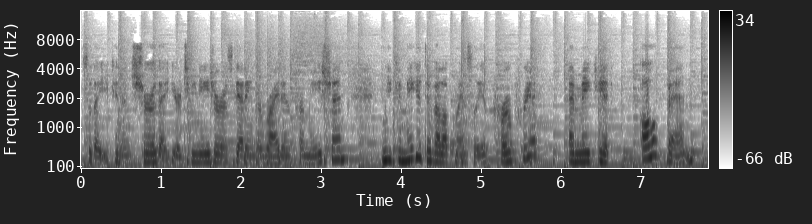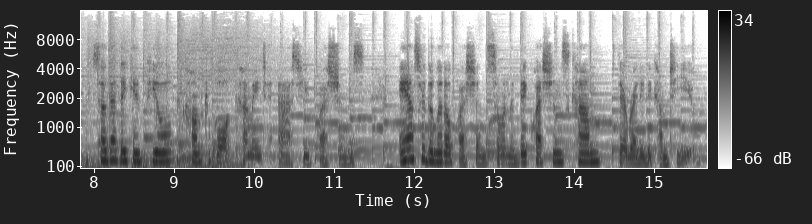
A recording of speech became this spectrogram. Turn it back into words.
so that you can ensure that your teenager is getting the right information. And you can make it developmentally appropriate and make it open so that they can feel comfortable coming to ask you questions. Answer the little questions so when the big questions come, they're ready to come to you.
